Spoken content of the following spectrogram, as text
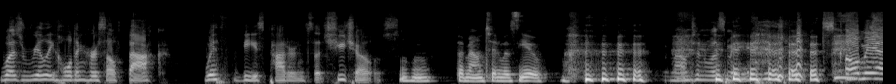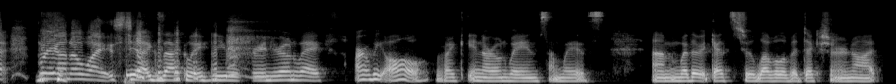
was really holding herself back with these patterns that she chose. Mm-hmm. The mountain was you. the mountain was me. Just call me at Brianna Wiest. yeah, exactly. You were in your own way. Aren't we all like in our own way in some ways? Um, whether it gets to a level of addiction or not,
